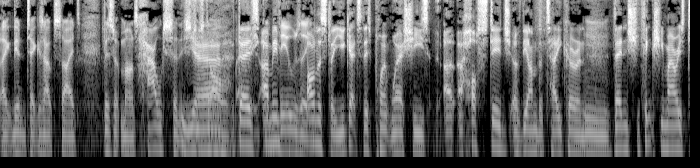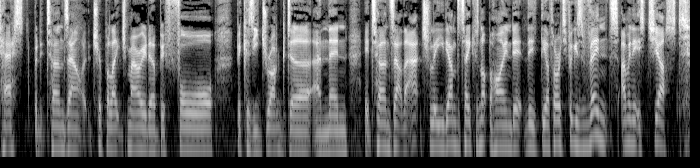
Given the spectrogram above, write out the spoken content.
like the Undertaker's outside Vince McMahon's house, and it's just all there's. I mean, confusing. honestly, you get to this point where she's a, a hostage of the Undertaker, and Mm. then she thinks she marries Test, but it turns out Triple H married her before because he drugged her, and then it turns out that actually the Undertaker's not behind it. The, the authority figure's Vince. I mean, it's just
